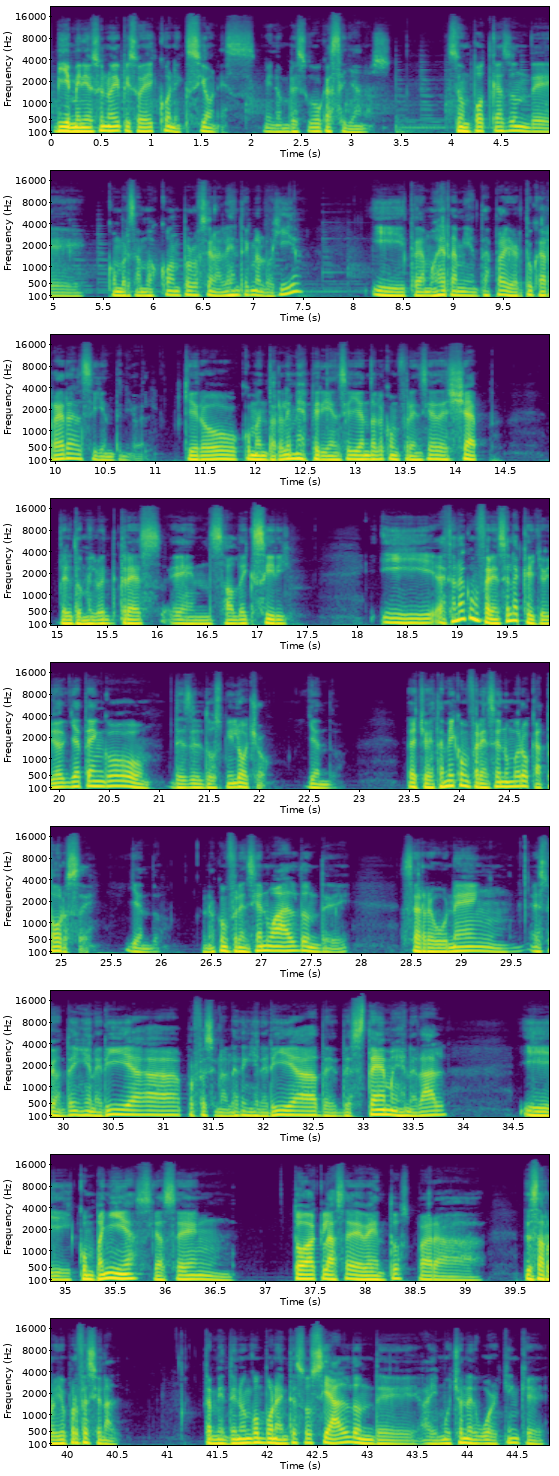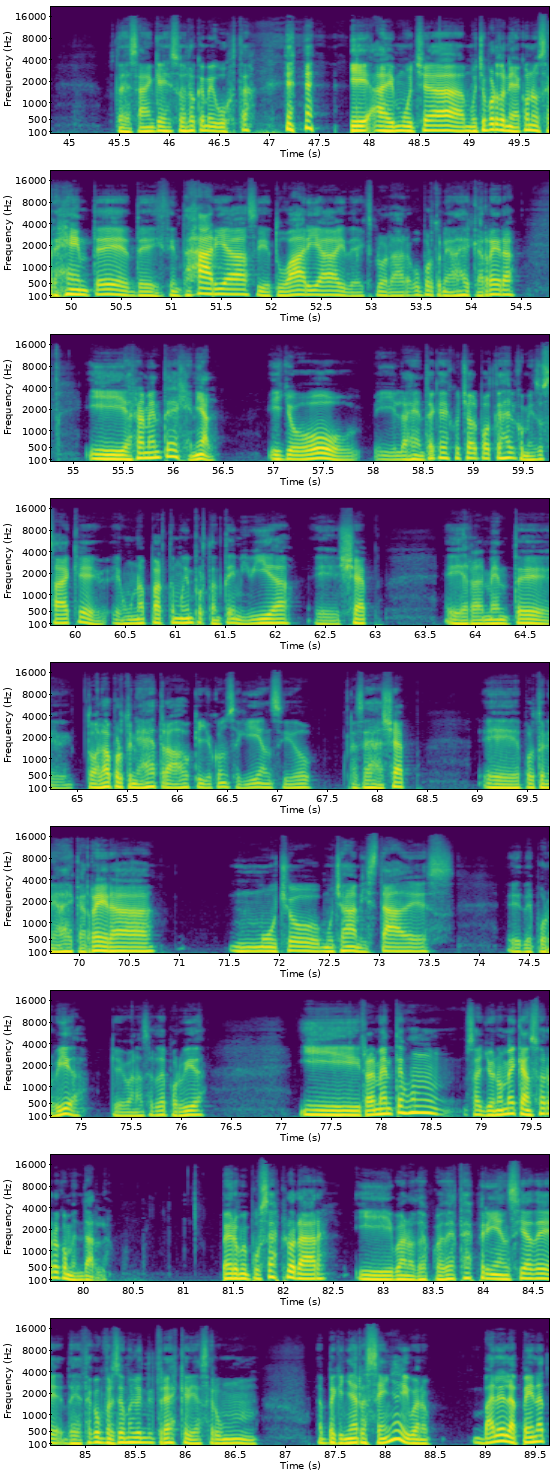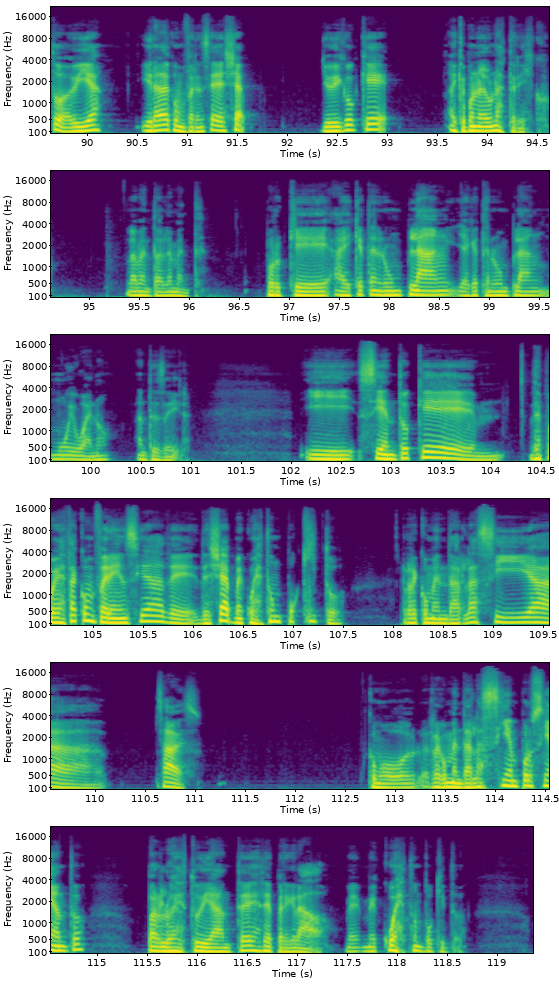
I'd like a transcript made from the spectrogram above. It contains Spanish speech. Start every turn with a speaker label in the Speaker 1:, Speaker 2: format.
Speaker 1: Bienvenidos a un nuevo episodio de Conexiones. Mi nombre es Hugo Castellanos. Es un podcast donde conversamos con profesionales en tecnología y te damos herramientas para llevar tu carrera al siguiente nivel. Quiero comentarles mi experiencia yendo a la conferencia de SHEP del 2023 en Salt Lake City. Y esta es una conferencia en la que yo ya, ya tengo desde el 2008 yendo. De hecho, esta es mi conferencia número 14 yendo. Una conferencia anual donde se reúnen estudiantes de ingeniería, profesionales de ingeniería, de, STEM en general, y compañías y hacen toda clase de eventos para desarrollo profesional. También tiene un componente social donde hay mucho networking que ustedes saben que eso es lo que me gusta. y hay mucha, mucha oportunidad de conocer gente de, de, distintas áreas y de tu área y de explorar oportunidades de carrera. Y es realmente genial. Y yo, y la gente que ha escuchado el podcast del comienzo sabe que es una parte muy importante de mi vida, eh, SHEP. Eh, realmente todas las oportunidades de trabajo que yo conseguí han sido gracias a SHEP. Eh, oportunidades de carrera, mucho, muchas amistades eh, de por vida, que van a ser de por vida. Y realmente es un, o sea, yo no me canso de recomendarla. Pero me puse a explorar y bueno, después de esta experiencia de, de esta conferencia 2023 quería hacer un, una pequeña reseña y bueno, vale la pena todavía ir a la conferencia de Shep. Yo digo que hay que ponerle un asterisco, lamentablemente, porque hay que tener un plan y hay que tener un plan muy bueno antes de ir. Y siento que mm, después de esta conferencia de, de Shep me cuesta un poquito recomendarla así a, ¿sabes? Como recomendarla 100% para los estudiantes de pregrado. Me, me, cuesta un poquito.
